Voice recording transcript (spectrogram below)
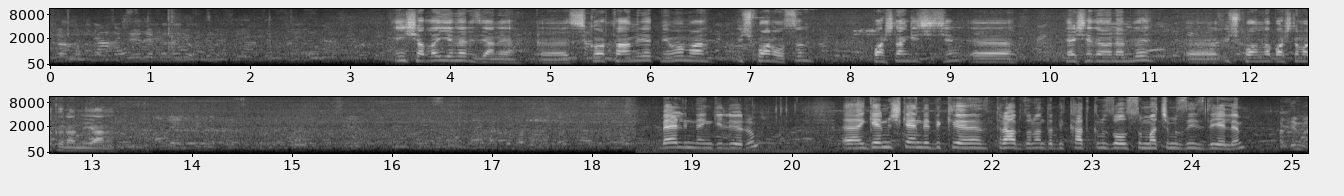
Şurada CD falan yok değil mi? İnşallah yeneriz yani. Ee, skor tahmin etmiyorum ama 3 puan olsun. Başlangıç için e, her şeyden önemli. 3 puanla başlamak önemli yani. Berlin'den geliyorum. Ee, gelmişken dedik e, Trabzon'a da bir katkımız olsun maçımızı izleyelim. Değil mi?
